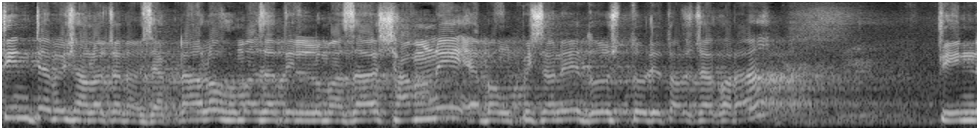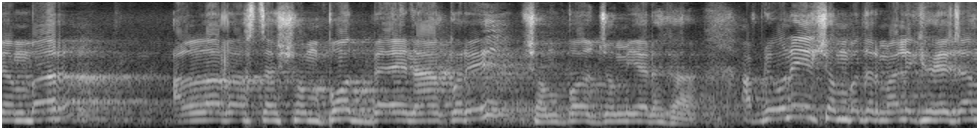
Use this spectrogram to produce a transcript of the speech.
তিনটা বিষয় আলোচনা হয়েছে। একটা হলো, হুমাজাতিল লুমাজা, সামনে এবং পিছনে দোষ ত্রুটি চর্চা করা। তিন নম্বর আল্লাহর রাস্তায় সম্পদ ব্যয় না করে সম্পদ জমিয়ে রাখা। আপনি অনেক সম্পদের মালিক হয়ে যান,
